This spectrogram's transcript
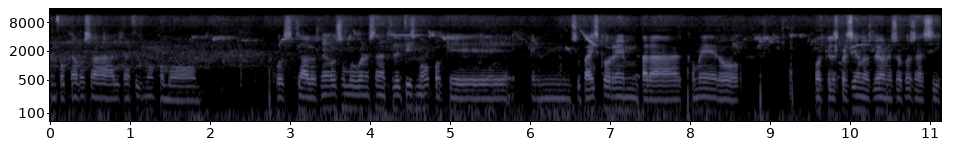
enfocados al racismo como pues claro, los negros son muy buenos en atletismo porque en su país corren para comer o porque les persiguen los leones o cosas así.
